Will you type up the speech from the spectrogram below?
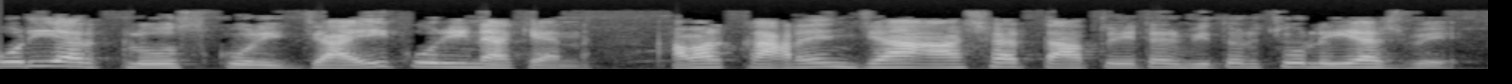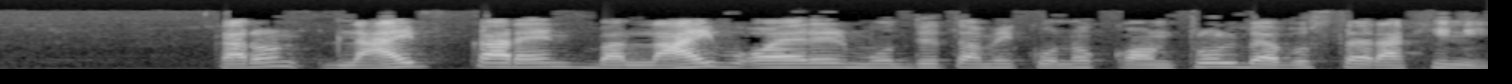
করি আর ক্লোজ করি, যাই করি না কেন, আমার কারেন্ট যা আসার তা তো এটার ভিতরে চলেই আসবে। কারণ লাইভ কারেন্ট বা লাইভ ওয়ারের মধ্যে তো আমি কোনো কন্ট্রোল ব্যবস্থা রাখিনি।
